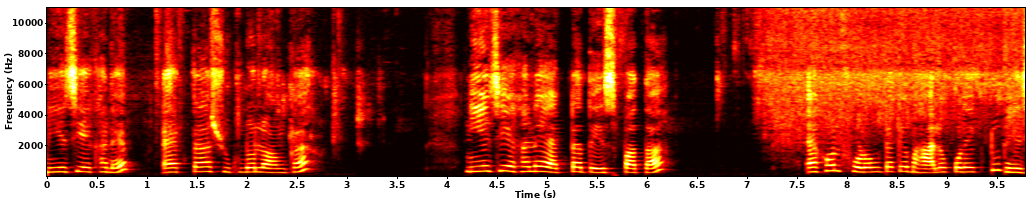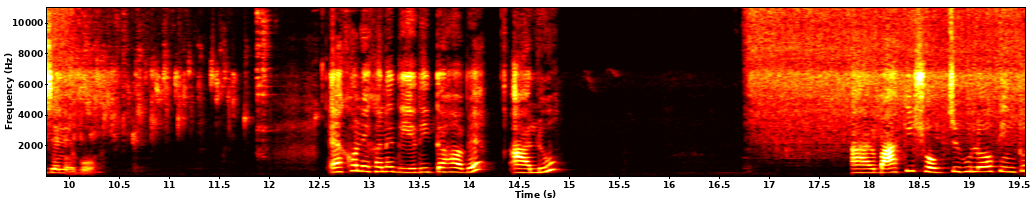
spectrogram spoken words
নিয়েছি এখানে একটা শুকনো লঙ্কা। নিয়েছি এখানে একটা তেজপাতা। এখন ফোড়নটাকে ভালো করে একটু ভেজে নেব। এখন এখানে দিয়ে দিতে হবে আলু। আর বাকি সবজিগুলো কিন্তু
